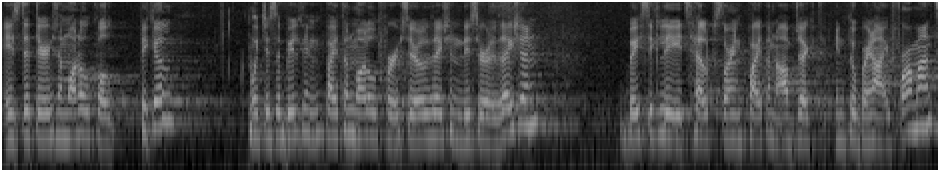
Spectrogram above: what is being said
is that there is a model called Pickle, which is a built-in Python model for serialization and deserialization. Basically, it helps storing Python object into binary format,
